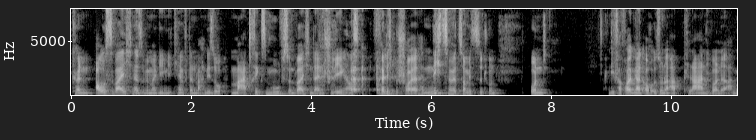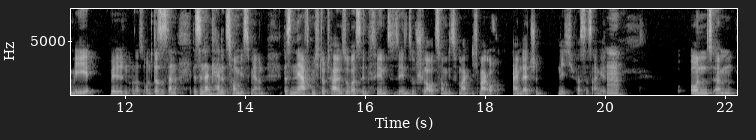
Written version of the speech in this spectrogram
können ausweichen. Also wenn man gegen die kämpft, dann machen die so Matrix-Moves und weichen deinen Schlägen aus. Völlig bescheuert, hat nichts mehr mit Zombies zu tun. Und die verfolgen halt auch so eine Art Plan, die wollen eine Armee bilden oder so. Und das ist dann, das sind dann keine Zombies mehr. Und das nervt mich total, sowas in Filmen zu sehen, so schlaue Zombies. Ich mag auch I'm Legend nicht, was das angeht. Mhm. Und ähm,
